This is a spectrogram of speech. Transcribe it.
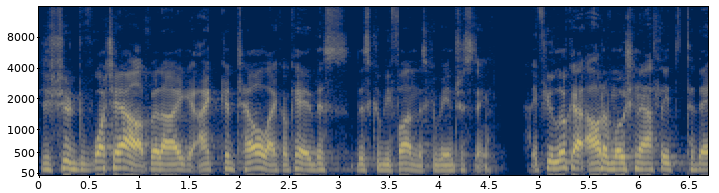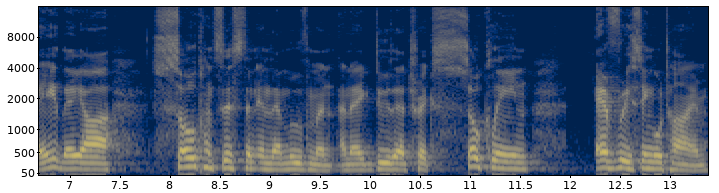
you should watch out. But I, I could tell like, okay, this, this could be fun, this could be interesting. If you look at Art of Motion athletes today, they are so consistent in their movement and they do their tricks so clean every single time.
